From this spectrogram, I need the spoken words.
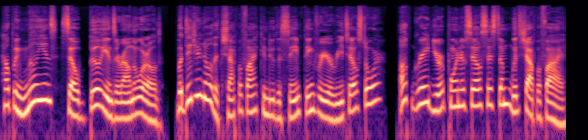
helping millions sell billions around the world. But did you know that Shopify can do the same thing for your retail store? Upgrade your point of sale system with Shopify.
